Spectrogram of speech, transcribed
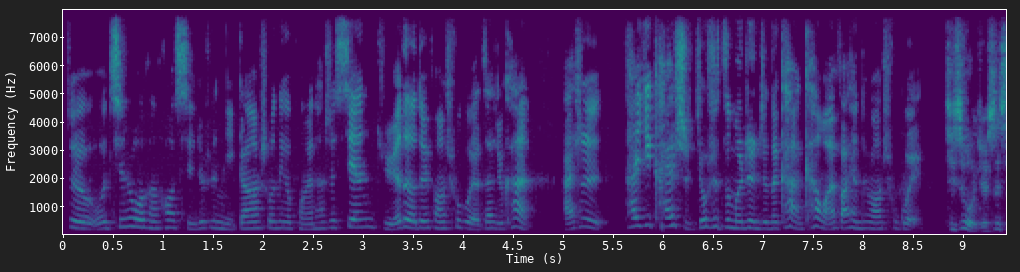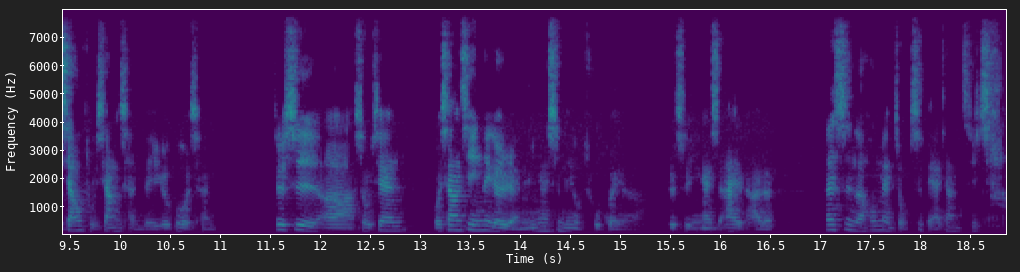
对我其实我很好奇，就是你刚刚说那个朋友，他是先觉得对方出轨了再去看，还是他一开始就是这么认真的看，看完发现对方出轨？其实我觉得是相辅相成的一个过程，就是啊、首先我相信那个人应该是没有出轨的，就是应该是爱他的，但是呢，后面总是被他这样去查，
